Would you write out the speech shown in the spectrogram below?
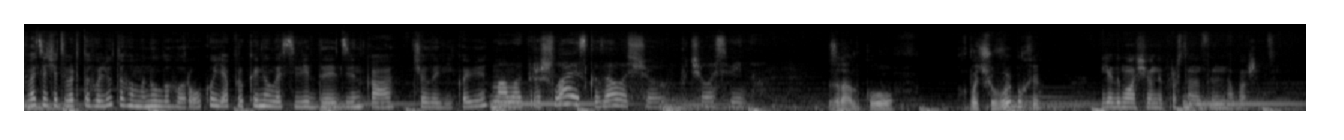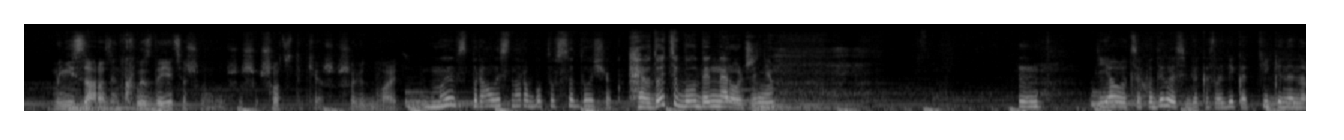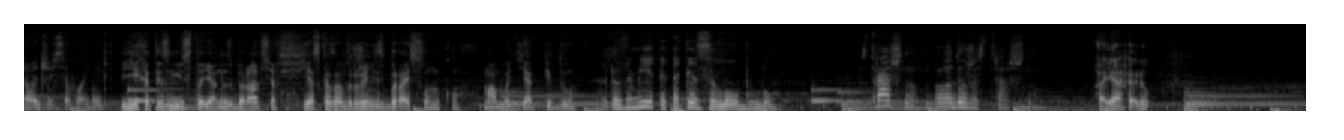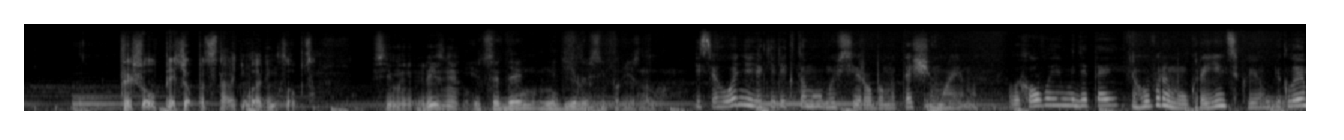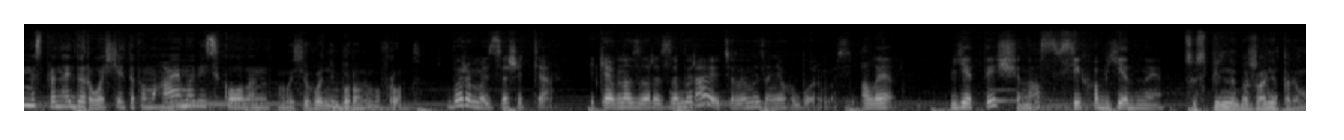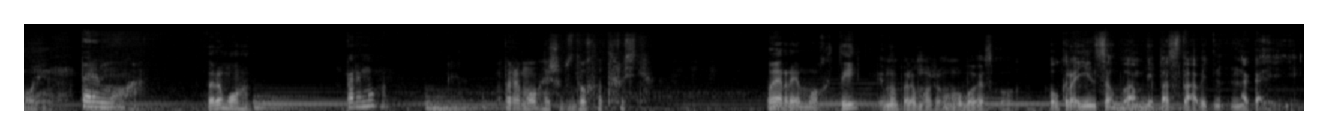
24 лютого минулого року я прокинулась від дзвінка чоловікові. Мама прийшла і сказала, що почалась війна. Зранку почув вибухи. Я думала, що вони просто на це не наважаться. Мені зараз інколи здається, що, ну, що, що, що це таке, що, що відбувається. Ми збирались на роботу в садочок. В доці був день народження. Я оце ходила собі казала, Віка, тільки не народжуй сьогодні. Їхати з міста я не збирався. Я сказав дружині, збирай сумку, мабуть, я піду. Розумієте, таке зло було. Страшно, було дуже страшно. А я говорю, прийшов плечо підставити молодим хлопцям. Всі ми різні. І в цей день ми діяли всі по-різному. І сьогодні, як і рік тому, Ми всі робимо те, що маємо. Виховуємо дітей. Говоримо українською. піклуємось про найдорожчих, допомагаємо військовим. Ми сьогодні боронимо фронт. Боремось за життя, яке в нас зараз забирають, але ми за нього боремось. Але є те, що нас всіх об'єднує. Це спільне бажання перемоги. Перемога. Перемога. Перемога. Перемоги, щоб здохла трусня. Перемогти І ми переможемо обов'язково. Українцям вам не поставить на коліні.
